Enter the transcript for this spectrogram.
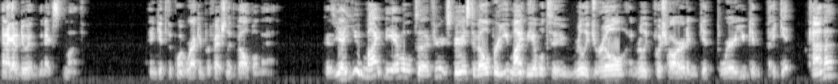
And I got to do it in the next month and get to the point where I can professionally develop on that. Because, yeah, you might be able to, if you're an experienced developer, you might be able to really drill and really push hard and get to where you can fake it kinda.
